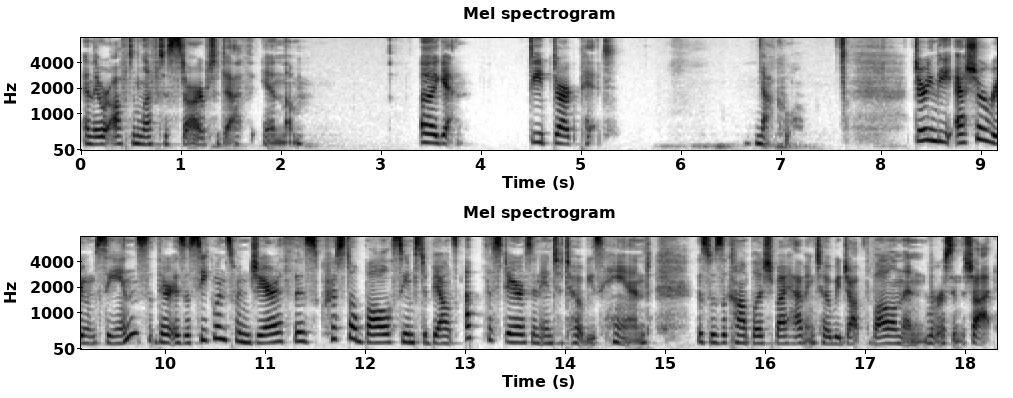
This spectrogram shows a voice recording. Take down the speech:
and they were often left to starve to death in them. Again, deep dark pit. Not cool. During the Escher room scenes, there is a sequence when Jareth's crystal ball seems to bounce up the stairs and into Toby's hand. This was accomplished by having Toby drop the ball and then reversing the shot.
